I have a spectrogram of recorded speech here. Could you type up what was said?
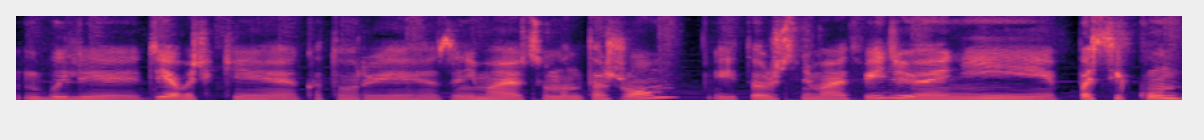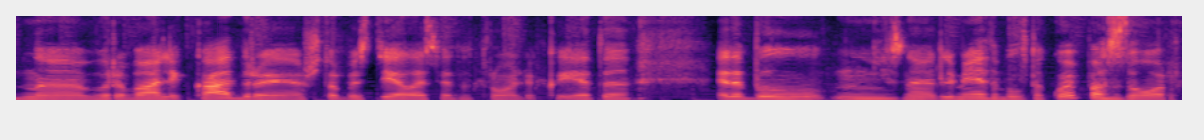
были девочки, которые занимаются монтажом и тоже снимают видео, и они посекундно вырывали кадры, чтобы сделать этот ролик. И это, это был, ну, не знаю, для меня это был такой позор.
